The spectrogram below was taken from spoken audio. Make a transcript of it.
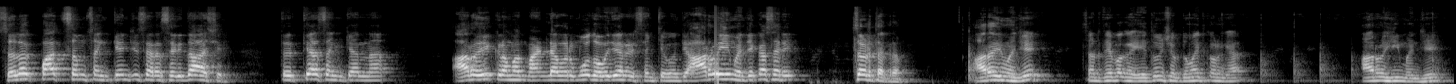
सलग पाच समसंख्यांची सरासरी दहा असेल तर त्या संख्यांना आरोही क्रमात मांडल्यावर मोजावं येणारी संख्या कोणती? आरोही म्हणजे कसा रे? चढता क्रम. आरोही म्हणजे चढते बघा हे दोन शब्द माहीत करून घ्या. आरोही म्हणजे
